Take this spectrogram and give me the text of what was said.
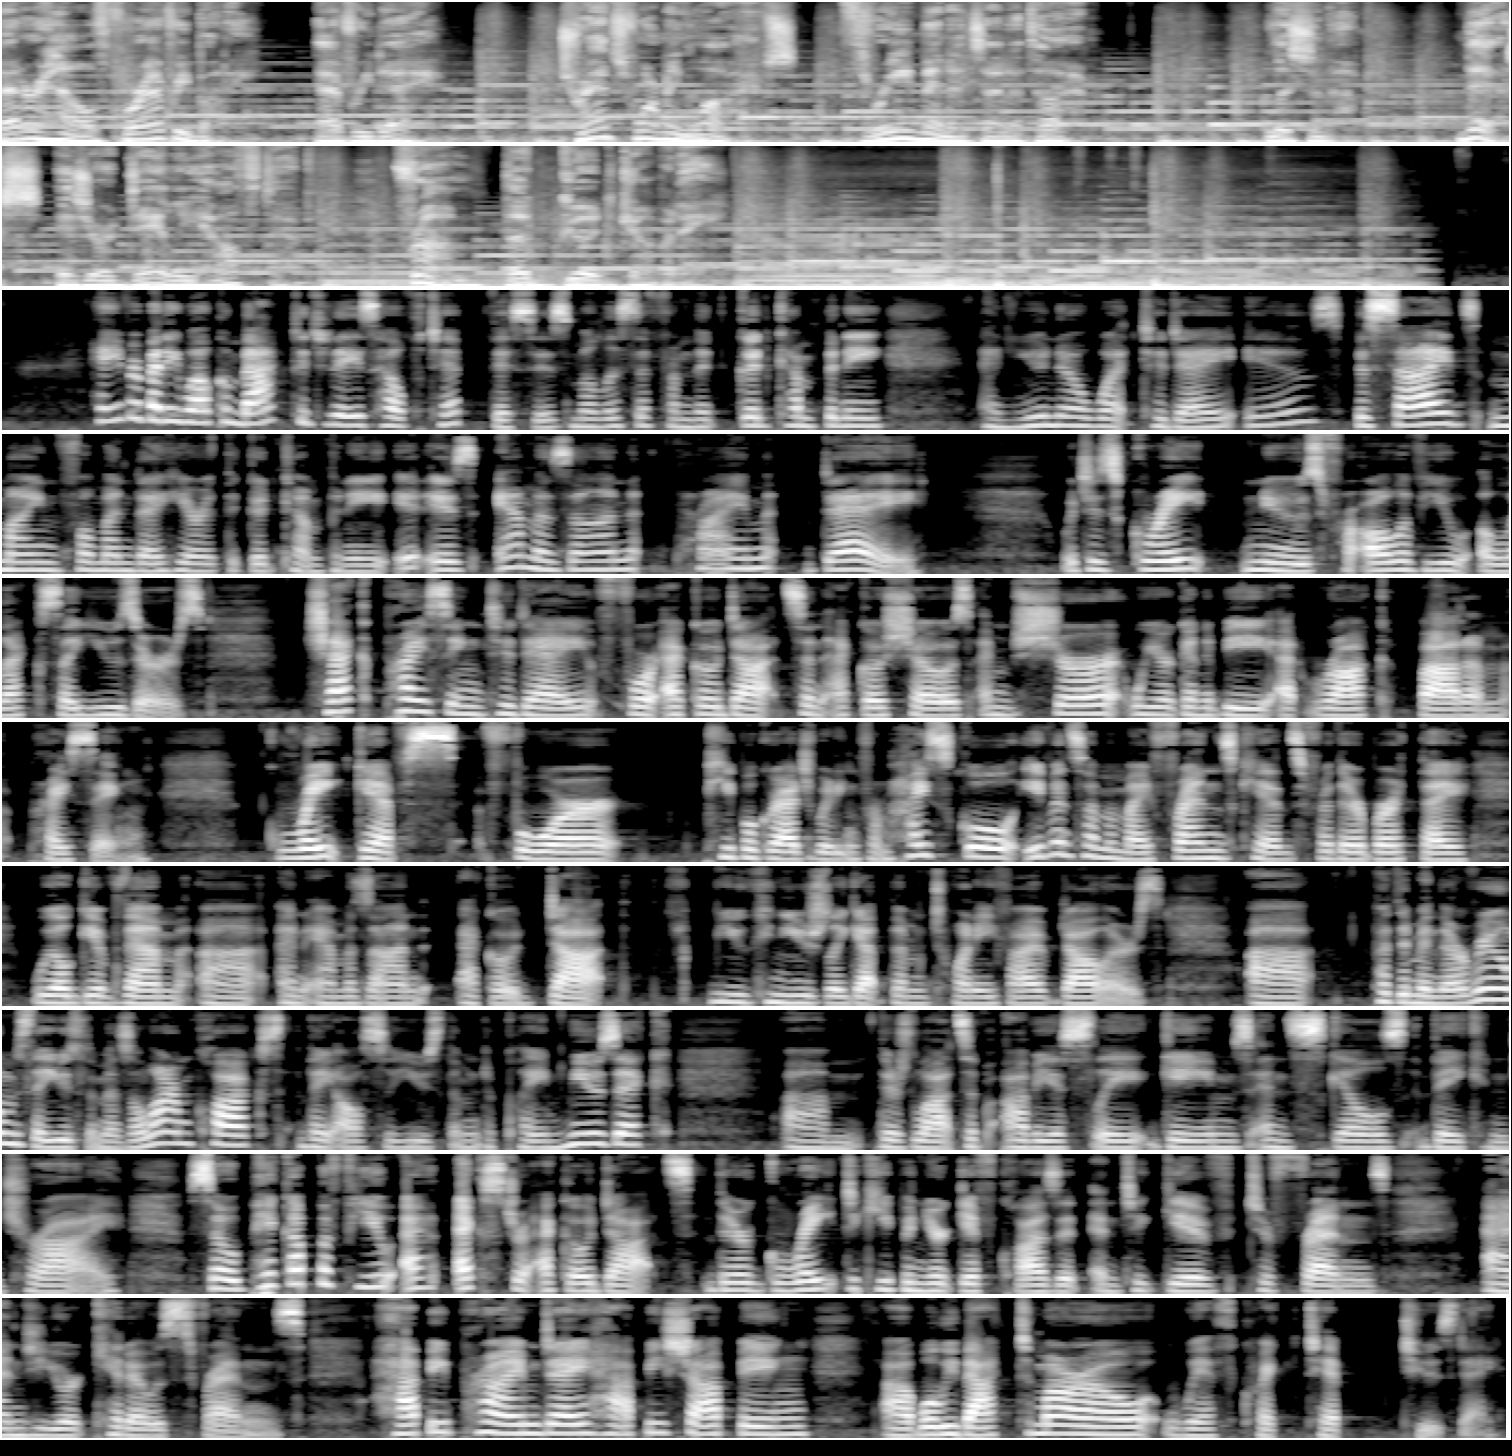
better health for everybody, every day. Transforming lives, three minutes at a time. Listen up. This is your daily health tip from The Good Company. Hey, everybody, welcome back to today's health tip. This is Melissa from The Good Company. And you know what today is? Besides Mindful Monday here at The Good Company, it is Amazon Prime Day, which is great news for all of you Alexa users. Check pricing today for Echo Dots and Echo Shows. I'm sure we are going to be at rock bottom pricing. Great gifts for people graduating from high school, even some of my friends' kids for their birthday, we'll give them uh, an Amazon Echo Dot. You can usually get them $25. Uh, put them in their rooms. They use them as alarm clocks. They also use them to play music. Um, there's lots of obviously games and skills they can try. So pick up a few e- extra Echo Dots. They're great to keep in your gift closet and to give to friends and your kiddos' friends. Happy Prime Day, happy shopping. Uh, we'll be back tomorrow with Quick Tip Tuesday.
